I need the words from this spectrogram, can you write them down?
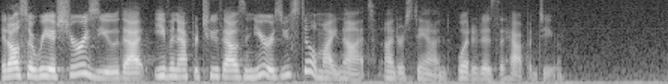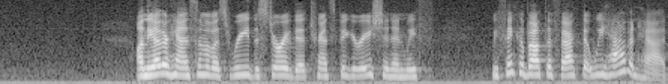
It also reassures you that even after 2,000 years, you still might not understand what it is that happened to you. On the other hand, some of us read the story of the Transfiguration and we, we think about the fact that we haven't had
